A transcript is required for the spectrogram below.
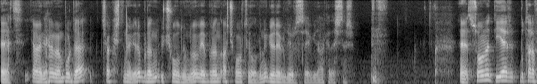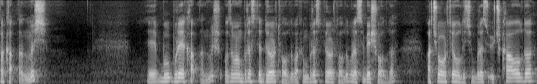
Evet yani hemen burada çakıştığına göre buranın 3 olduğunu ve buranın açı ortay olduğunu görebiliyoruz sevgili arkadaşlar. evet sonra diğer bu tarafa katlanmış. E, bu buraya katlanmış. O zaman burası da 4 oldu. Bakın burası 4 oldu. Burası 5 oldu. Açı ortay olduğu için burası 3K oldu.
